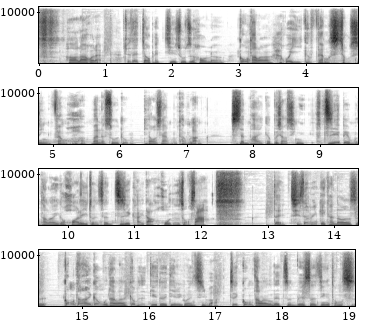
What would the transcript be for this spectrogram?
好，拉回来，就在交配结束之后呢，公螳螂还会以一个非常小心、非常缓慢的速度跳下母螳螂，生怕一个不小心直接被母螳螂一个华丽转身直接开大获得走杀。对，其实这边可以看到的是，公螳螂跟母螳螂根本是叠对叠的关系吧？这公螳螂在准备射精的同时，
